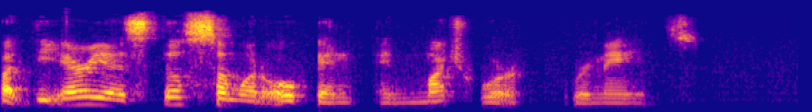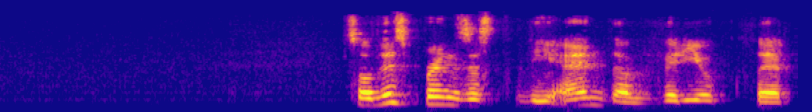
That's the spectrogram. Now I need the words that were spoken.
but the area is still somewhat open and much work remains. So this brings us to the end of video clip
